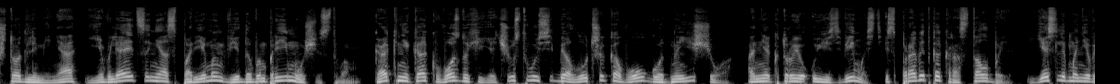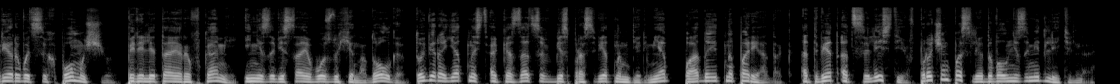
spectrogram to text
что для меня является неоспоримым видовым преимуществом. Как-никак в воздухе я чувствую себя лучше кого угодно еще, а некоторую уязвимость исправит как раз столбы. Если маневрировать с их помощью, перелетая рывками и не зависая в воздухе надолго, то вероятность оказаться в беспросветном дерьме падает на порядок. Ответ от Целестии, впрочем, последовал незамедлительно.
